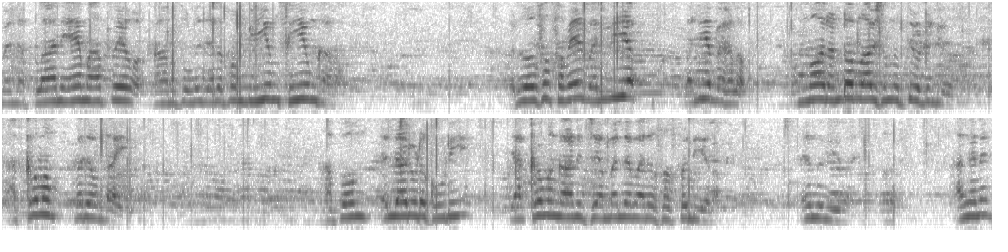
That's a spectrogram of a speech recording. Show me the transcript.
പിന്നെ പ്ലാൻ എ മാത്രമേ കാണത്തുള്ളൂ. ചിലപ്പം ബിയും സിയും കാണും. ഒരു ദിവസം സമയം വലിയ വലിയ ബഹളം. ഒന്നോ രണ്ടോ പ്രാവശ്യം നിർത്തിവെക്കേണ്ടി വന്നു. അക്രമം വരെ ഉണ്ടായി. അപ്പം എല്ലാവരും കൂടി ഈ അക്രമം കാണിച്ച് എം എൽ എമാരെ സസ്പെൻഡ് ചെയ്യണം എന്ന് തീരുമാനിച്ചു. അങ്ങനെ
